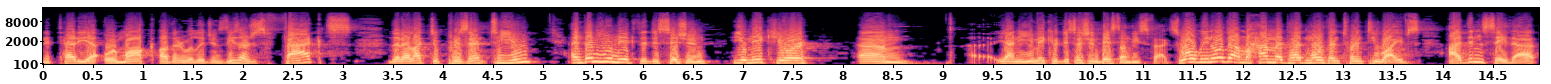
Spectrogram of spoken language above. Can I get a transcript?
نتريق or mock other religions. These are just facts that I like to present to you, and then you make the decision. You make your, um, uh, يعني you make your decision based on these facts. Well, we know that Muhammad had more than 20 wives. I didn't say that.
